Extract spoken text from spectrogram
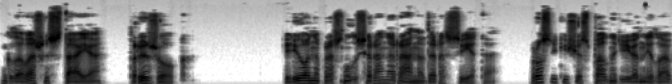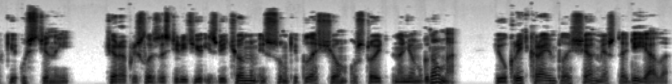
Глава шестая. Прыжок. Леона проснулась рано-рано, до рассвета. Рослик еще спал на деревянной лавке у стены. Вчера пришлось застелить ее извлеченным из сумки плащом, устроить на нем гнома и укрыть краем плаща вместо одеяла,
